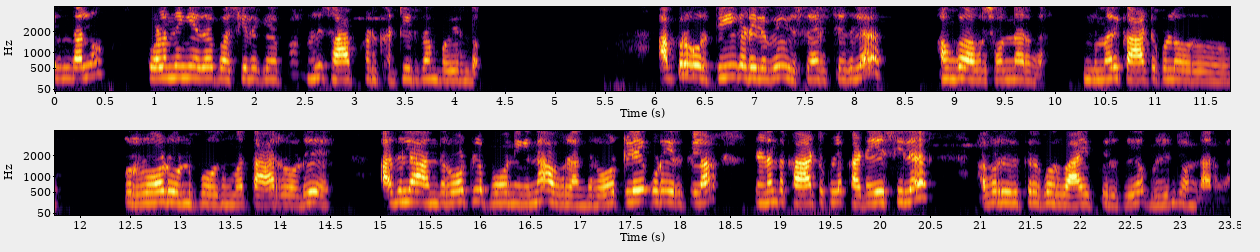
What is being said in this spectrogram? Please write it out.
இருந்தாலும் குழந்தைங்க ஏதோ பசியில் கேட்பாங்கன்னு சாப்பாடு கட்டிட்டு தான் போயிருந்தோம். அப்புறம் ஒரு டீ கடையில் போய் விசாரித்ததில் அவங்க அவர் சொன்னாருங்க இந்த மாதிரி காட்டுக்குள்ளே ஒரு ஒரு ரோடு ஒன்று போகுதுங்கம்மா தார் ரோடு. அதில் அந்த ரோட்டில் போனீங்கன்னா அவர் அந்த ரோட்லேயே கூட இருக்கலாம். இல்லைன்னா அந்த காட்டுக்குள்ளே கடைசியில் அவர் இருக்கிறதுக்கு ஒரு வாய்ப்பு இருக்குது அப்படின்னு சொன்னாருங்க.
